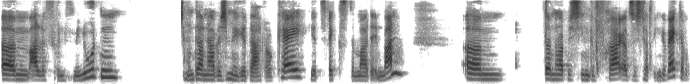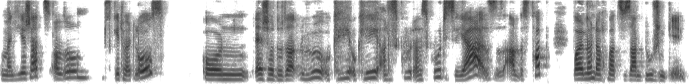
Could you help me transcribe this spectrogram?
ähm, alle fünf Minuten. Und dann habe ich mir gedacht, okay, jetzt wächst du mal den Mann. Ähm, dann habe ich ihn gefragt, also ich habe ihn geweckt, habe gemeint, hier Schatz, also es geht heute los. Und er schaute da, okay, okay, alles gut, alles gut. Ich so, ja, es ist alles top. Wollen wir noch mal zusammen duschen gehen?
